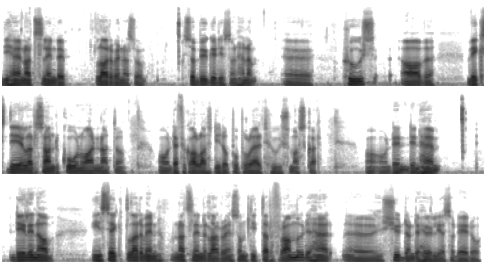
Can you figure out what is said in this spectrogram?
de här nattslände larverna, så, så bygger de sådana här uh, hus av växtdelar, sandkorn och annat. Och, och därför kallas de då populärt husmaskar. Och, och den, den här delen av insektlarven, nattsländelarven, som tittar fram ur det här uh, skyddande höljet, så det är då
